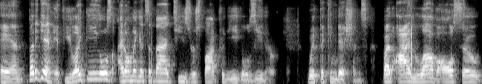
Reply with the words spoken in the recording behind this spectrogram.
And, but again, if you like the Eagles, I don't think it's a bad teaser spot for the Eagles either with the conditions. But I love also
